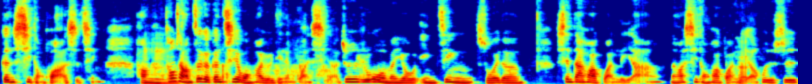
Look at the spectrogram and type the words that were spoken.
更系统化的事情。好，嗯、通常这个跟企业文化有一点点关系啊。就是如果我们有引进所谓的现代化管理啊，然后系统化管理啊，嗯、或者是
